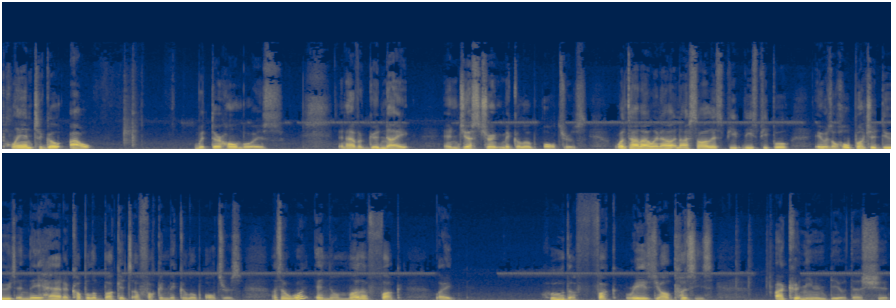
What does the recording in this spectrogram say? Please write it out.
plan to go out with their homeboys and have a good night and just drink Michelob Ultras? One time I went out and I saw this pe- these people. It was a whole bunch of dudes and they had a couple of buckets of fucking Michelob Ultras. I said, "What in the motherfuck? Like, who the fuck raised y'all pussies?" I couldn't even deal with that shit.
